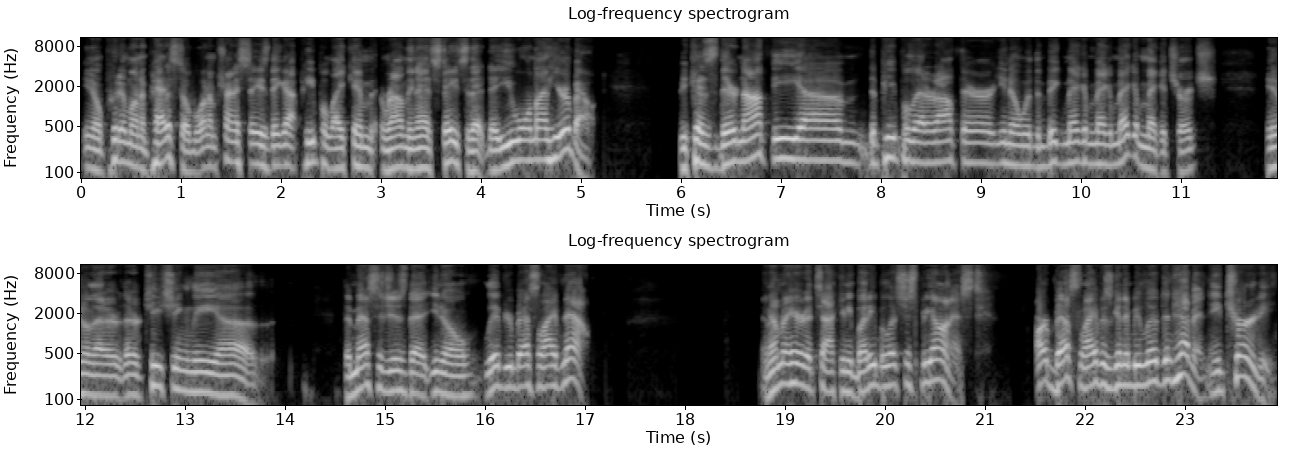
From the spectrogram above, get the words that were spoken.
you know, put him on a pedestal. But what I'm trying to say is they got people like him around the United States that, that you will not hear about because they're not the um, the people that are out there, you know, with the big mega mega mega mega church, you know, that are that are teaching the uh, the messages that you know live your best life now. And I'm not here to attack anybody, but let's just be honest. Our best life is going to be lived in heaven, eternity.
